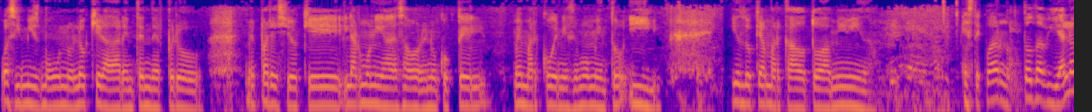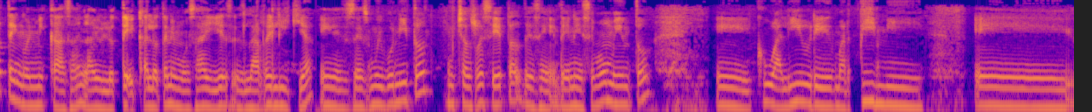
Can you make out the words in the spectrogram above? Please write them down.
o asimismo uno lo quiera dar a entender, pero me pareció que la armonía de sabor en un cóctel me marcó en ese momento y, y es lo que ha marcado toda mi vida. Este cuaderno todavía lo tengo en mi casa, en la biblioteca, lo tenemos ahí, es, es la reliquia, es, muy bonito, muchas recetas de, ese, de en ese momento, eh, Cuba Libre, Martini, eh,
